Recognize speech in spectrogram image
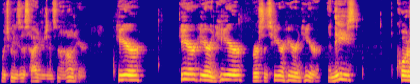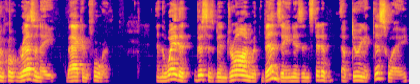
which means this hydrogen's not on here. Here, here, here, and here versus here, here, and here. And these, quote unquote, resonate back and forth. And the way that this has been drawn with benzene is instead of, of doing it this way,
